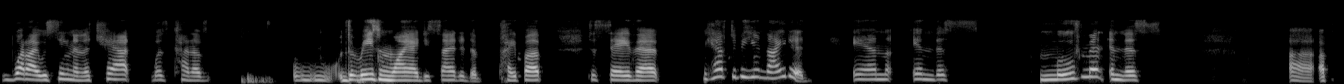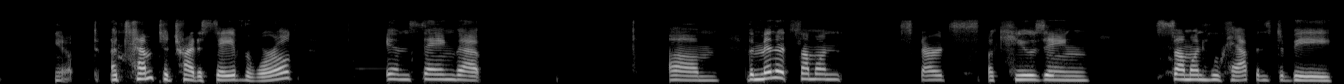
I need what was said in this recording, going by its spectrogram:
what I was seeing in the chat was kind of the reason why I decided to pipe up to say that we have to be united in in this movement in this uh, you know attempt to try to save the world in saying that um, the minute someone starts accusing someone who happens to be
